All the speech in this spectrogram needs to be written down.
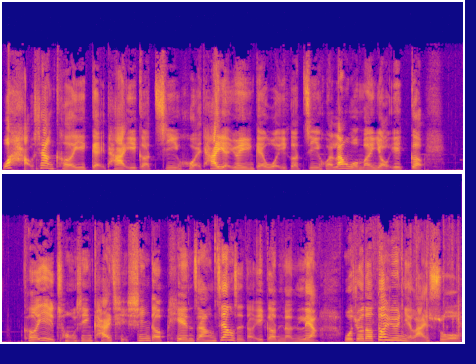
我好像可以给他一个机会，他也愿意给我一个机会，让我们有一个。可以重新开启新的篇章，这样子的一个能量，我觉得对于你来说，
